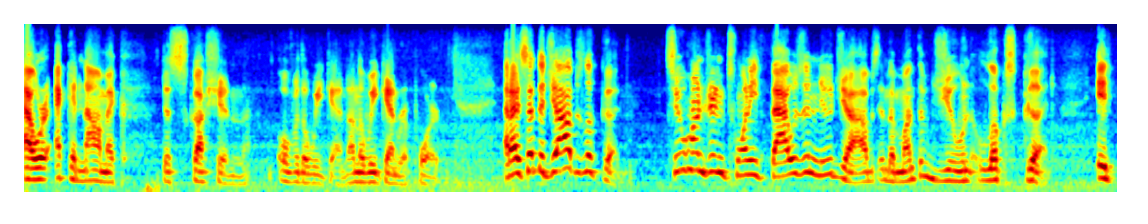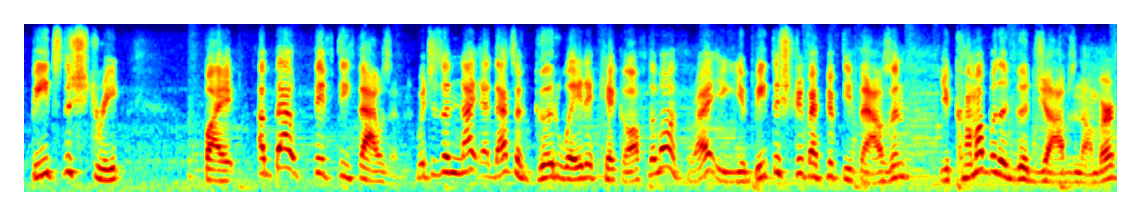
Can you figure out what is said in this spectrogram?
our economic discussion over the weekend on the weekend report. And I said the jobs look good. 220,000 new jobs in the month of June looks good. It beats the street by about 50,000, which is a nice that's a good way to kick off the month, right? You, you beat the street by 50,000, you come up with a good jobs number.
